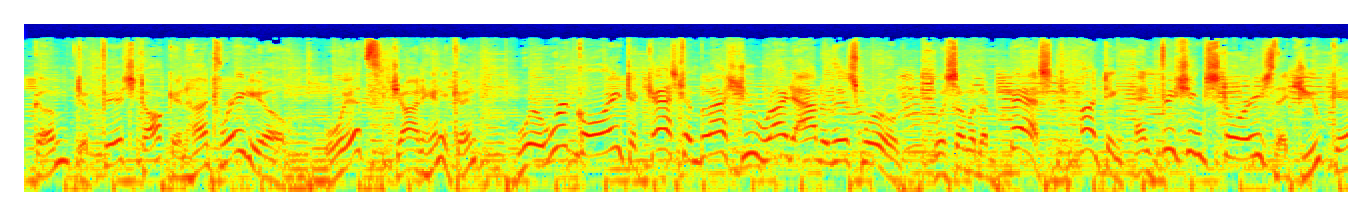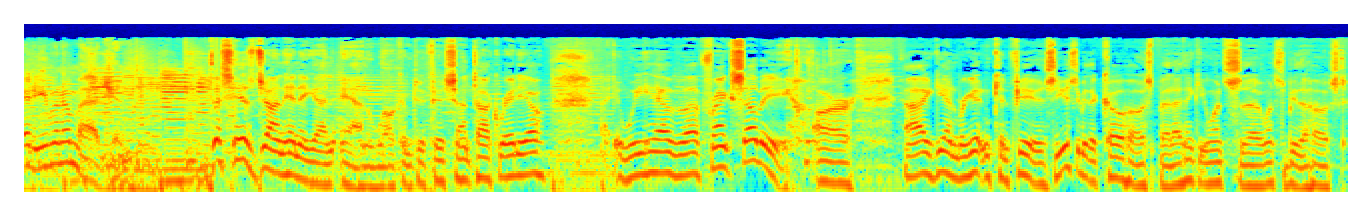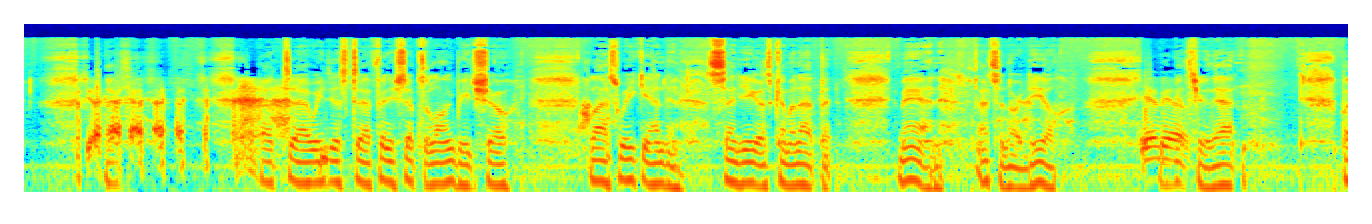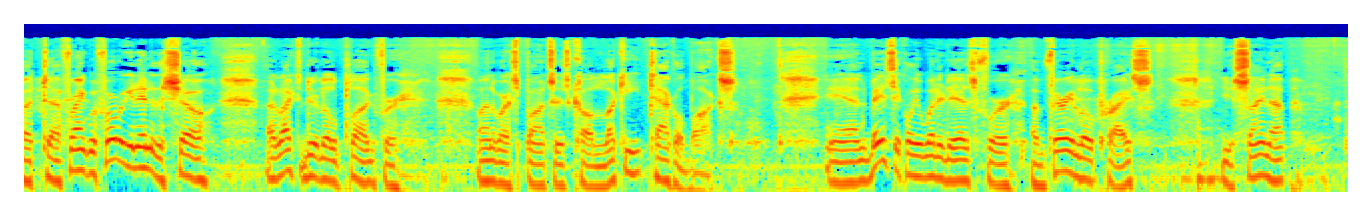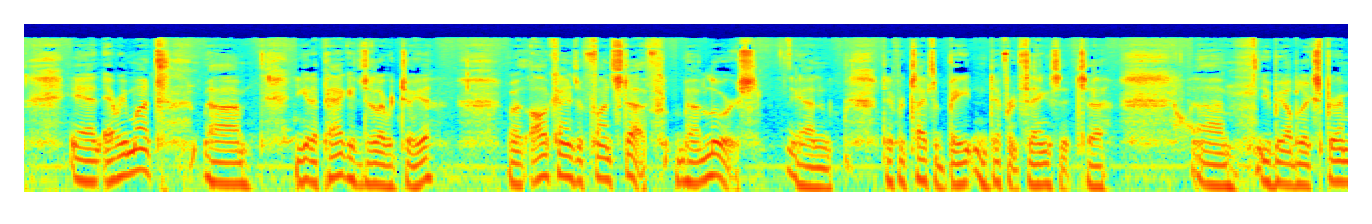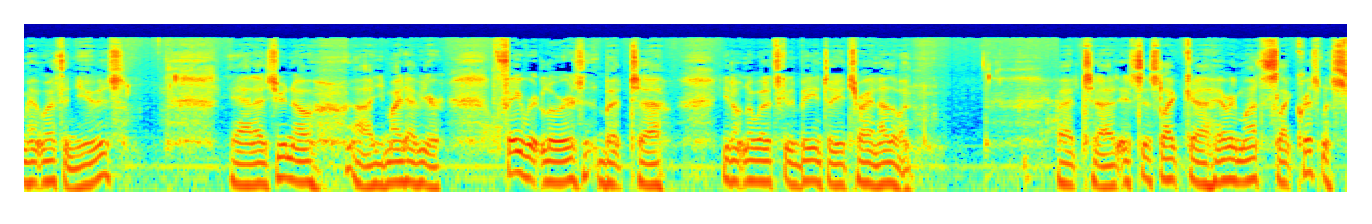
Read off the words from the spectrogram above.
Welcome to Fish Talk and Hunt Radio with John Hennigan, where we're going to cast and blast you right out of this world with some of the best hunting and fishing stories that you can't even imagine. This is John Hennigan, and welcome to Fish Hunt Talk Radio. We have uh, Frank Selby, our uh, again. We're getting confused. He used to be the co-host, but I think he wants uh, wants to be the host. But, but uh, we just uh, finished up the Long Beach show last weekend, and San Diego's coming up. But man, that's an ordeal. Yeah, we'll Get through that. But uh, Frank, before we get into the show, I'd like to do a little plug for one of our sponsors called Lucky Tackle Box. And basically, what it is for a very low price, you sign up, and every month um, you get a package delivered to you with all kinds of fun stuff, uh, lures and different types of bait and different things that uh, um, you'll be able to experiment with and use. And as you know, uh, you might have your favorite lures, but uh, you don't know what it's going to be until you try another one. But uh, it's just like uh, every month, it's like Christmas.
